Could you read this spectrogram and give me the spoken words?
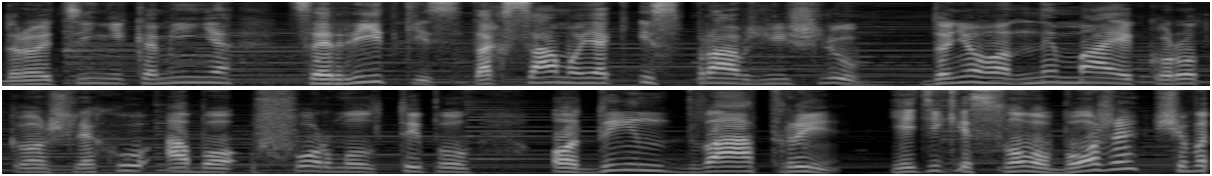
Дорогоцінні каміння це рідкість, так само як і справжній шлюб. До нього немає короткого шляху або формул типу 1, 2, 3. Є тільки Слово Боже, щоб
